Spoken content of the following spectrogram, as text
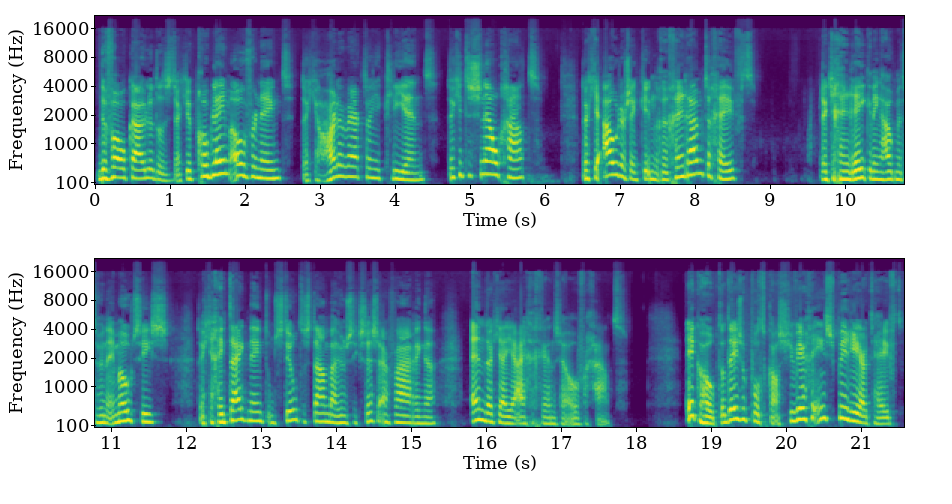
De valkuilen, dat is dat je het probleem overneemt, dat je harder werkt dan je cliënt, dat je te snel gaat, dat je ouders en kinderen geen ruimte geeft, dat je geen rekening houdt met hun emoties, dat je geen tijd neemt om stil te staan bij hun succeservaringen en dat jij je eigen grenzen overgaat. Ik hoop dat deze podcast je weer geïnspireerd heeft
